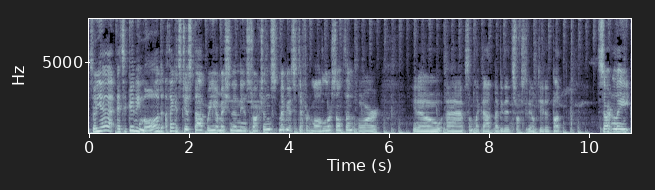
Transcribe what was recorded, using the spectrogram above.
So yeah, it's a good wee mod. I think it's just that wee omission in the instructions. Maybe it's a different model or something, or you know, uh, something like that. Maybe the instructions have been updated, but certainly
